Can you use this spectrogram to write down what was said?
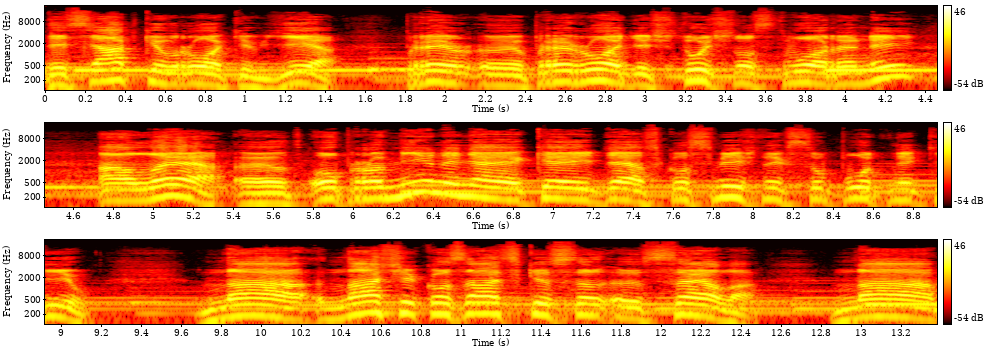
десятків років є при природі штучно створений, але е, опромінення, яке йде з космічних супутників на наші козацькі е, села, на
